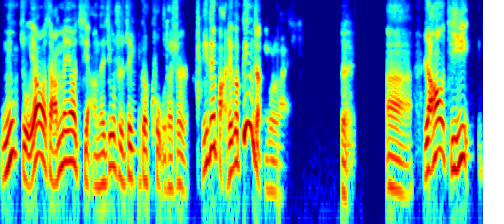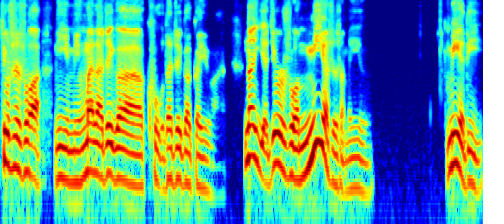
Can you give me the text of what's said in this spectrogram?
你主要咱们要讲的就是这个苦的事儿，你得把这个病整过来。对，啊，然后急就是说你明白了这个苦的这个根源，那也就是说灭是什么意思？灭地，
